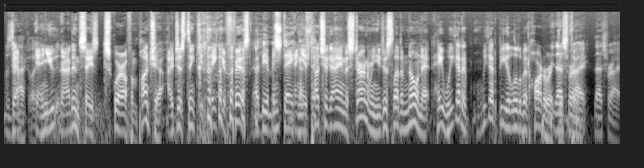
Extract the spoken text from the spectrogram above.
Exactly. And, and you, and I didn't say square off and punch you. I just think you take your fist. That'd be a and- mistake, And, I you think. touch a guy in the sternum, and you just let him know that hey, we got to we got to be a little bit harder at That's this. That's right. today. That's right.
